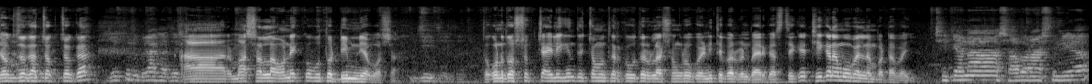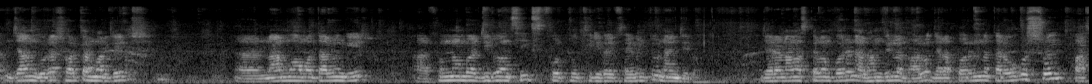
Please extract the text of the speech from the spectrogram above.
জকজকা চকচকা আর মাসাল্লাহ অনেক কবুতর ডিম নিয়ে বসা। তো কোনো দর্শক চাইলে কিন্তু চমৎকার কবুতরগুলো সংগ্রহ করে নিতে পারবেন ভাইয়ের কাছ থেকে। ঠিকানা মোবাইল নাম্বারটা ভাই? ঠিকানা সাভার আশুলিয়া জামগুড়া সরকার মার্কেট। নাম মোহাম্মদ আলমগীর। আর ফোন নম্বর zero one six four two three five seven two nine zero. যারা নামাজ কালাম পড়েন, আলহামদুলিল্লাহ ভালো। যারা পড়েন না, তারা অবশ্যই পাঁচ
